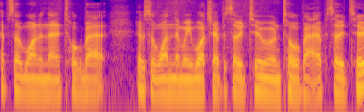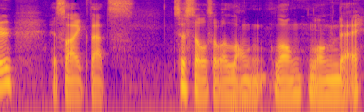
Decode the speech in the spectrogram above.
episode one and then talk about episode one, then we watch episode two and talk about episode two, it's like that's it's just also a long, long, long day.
